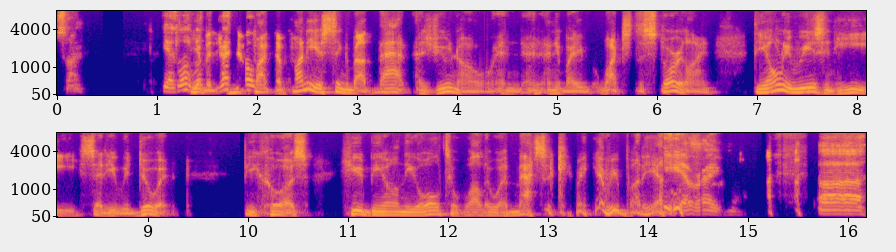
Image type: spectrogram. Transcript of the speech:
son. Yeah, yeah but, but the funniest thing about that, as you know, and, and anybody watched the storyline, the only reason he said he would do it because he'd be on the altar while they were massacring everybody else. Yeah, right. uh,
